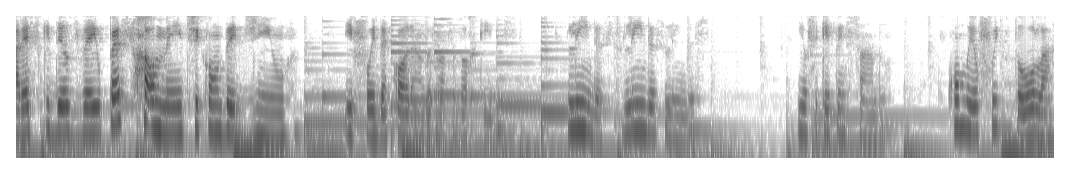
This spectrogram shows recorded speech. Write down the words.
Parece que Deus veio pessoalmente com o dedinho e foi decorando as nossas orquídeas. Lindas, lindas, lindas. E eu fiquei pensando, como eu fui tola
